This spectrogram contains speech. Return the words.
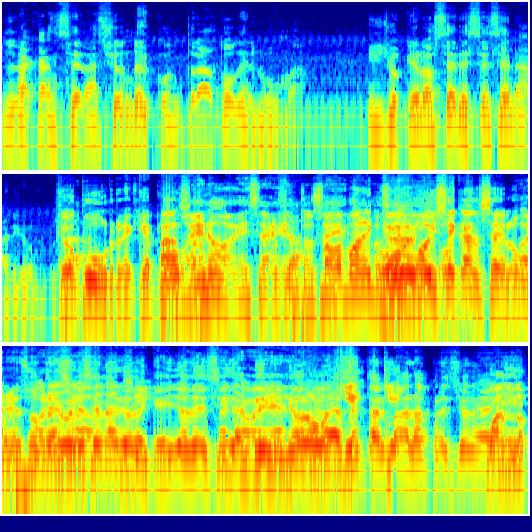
la cancelación del contrato de Luma. Y yo quiero hacer ese escenario. ¿Qué ocurre? ¿Qué pasa? Bueno, entonces. Vamos a poner que hoy, se canceló. Por, eso traigo el escenario de que ellos decidan, mire, yo no voy a aceptar más las presiones aquí,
